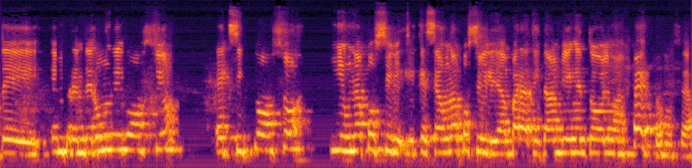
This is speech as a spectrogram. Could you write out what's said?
de emprender un negocio exitoso y una que sea una posibilidad para ti también en todos los aspectos. O sea,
